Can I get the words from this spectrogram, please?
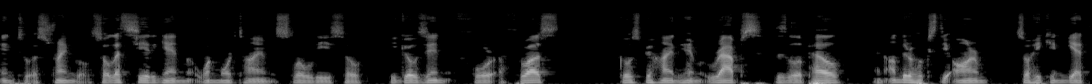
into a strangle. So let's see it again one more time slowly. So he goes in for a thrust, goes behind him, wraps the lapel, and underhooks the arm so he can get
